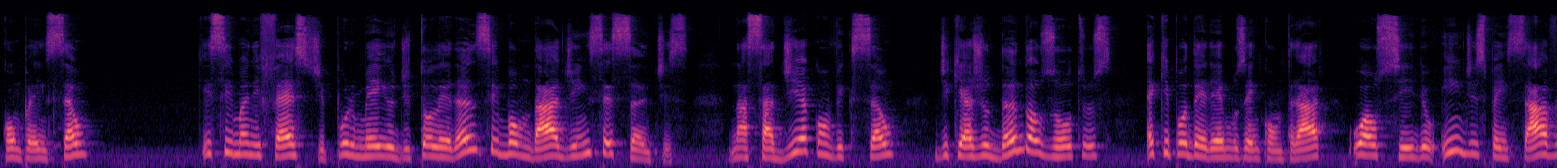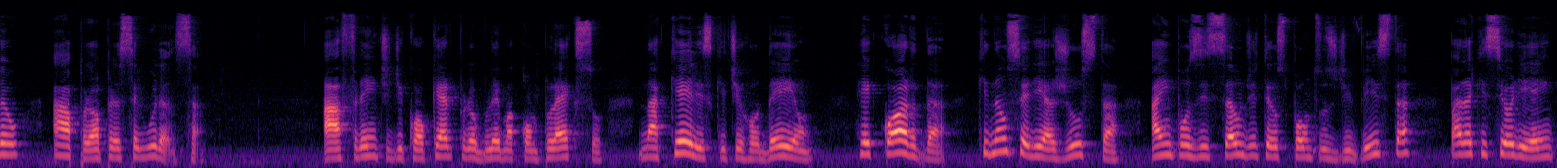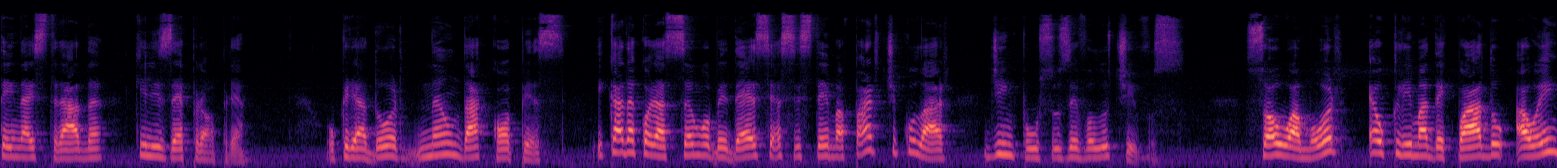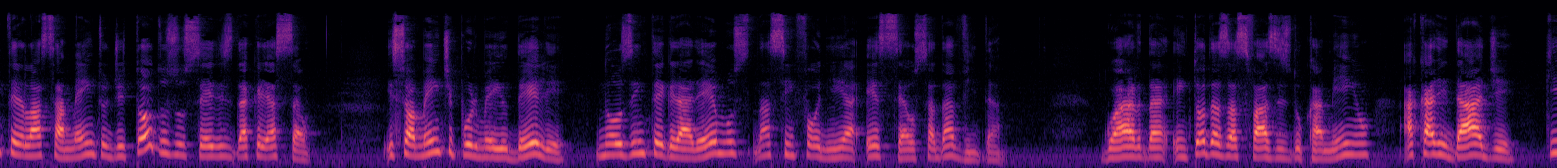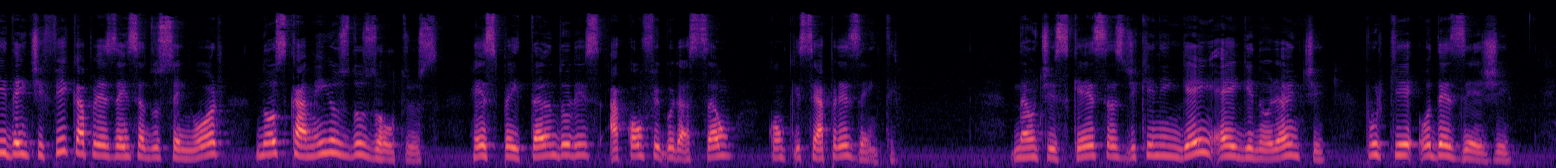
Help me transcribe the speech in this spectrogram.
Compreensão que se manifeste por meio de tolerância e bondade incessantes, na sadia convicção de que ajudando aos outros é que poderemos encontrar o auxílio indispensável à própria segurança. À frente de qualquer problema complexo, naqueles que te rodeiam, recorda que não seria justa a imposição de teus pontos de vista para que se orientem na estrada que lhes é própria. O Criador não dá cópias e cada coração obedece a sistema particular de impulsos evolutivos. Só o amor é o clima adequado ao entrelaçamento de todos os seres da criação, e somente por meio dele nos integraremos na sinfonia excelsa da vida. Guarda em todas as fases do caminho a caridade que identifica a presença do Senhor nos caminhos dos outros, respeitando-lhes a configuração com que se apresente. Não te esqueças de que ninguém é ignorante porque o deseje,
